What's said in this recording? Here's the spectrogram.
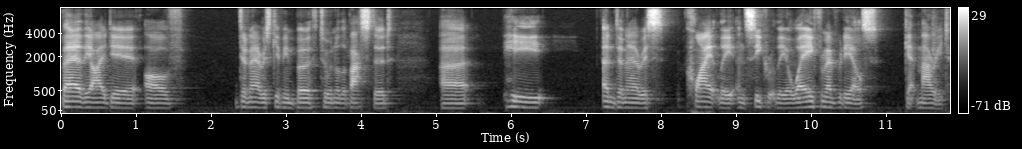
bear the idea of Daenerys giving birth to another bastard, uh, he and Daenerys quietly and secretly away from everybody else get married.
